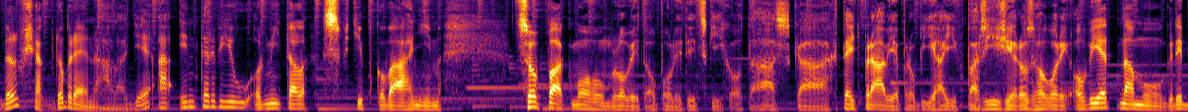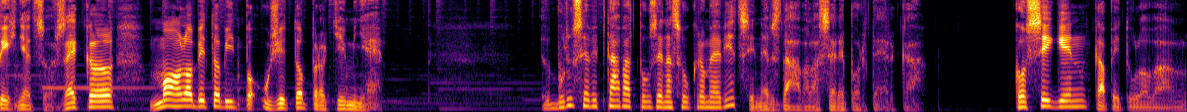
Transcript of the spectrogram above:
byl však v dobré náladě a interview odmítal s vtipkováním. Co pak mohu mluvit o politických otázkách? Teď právě probíhají v Paříži rozhovory o Větnamu. Kdybych něco řekl, mohlo by to být použito proti mně. Budu se vyptávat pouze na soukromé věci, nevzdávala se reportérka. Kosigin kapituloval.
